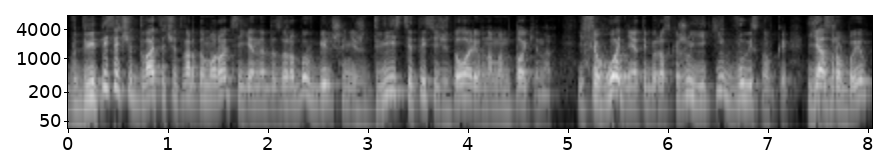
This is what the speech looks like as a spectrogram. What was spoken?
В 2024 році я недозаробив більше ніж 200 тисяч доларів на мемтокенах. І сьогодні я тобі розкажу, які висновки я зробив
